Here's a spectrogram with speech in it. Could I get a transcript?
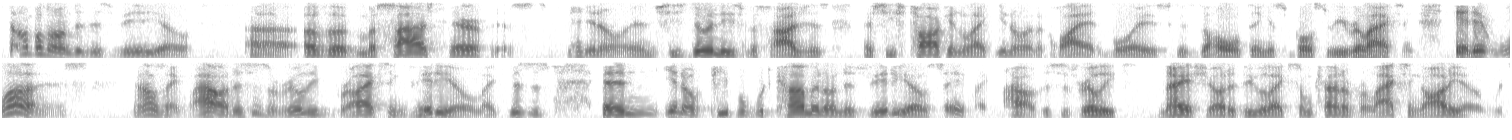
stumbled onto this video uh, of a massage therapist, you know, and she's doing these massages, and she's talking like you know in a quiet voice because the whole thing is supposed to be relaxing, and it was. And I was like, wow, this is a really relaxing video. Like this is, and you know, people would comment on this video saying like, wow, this is really nice. You ought to do like some kind of relaxing audio, which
